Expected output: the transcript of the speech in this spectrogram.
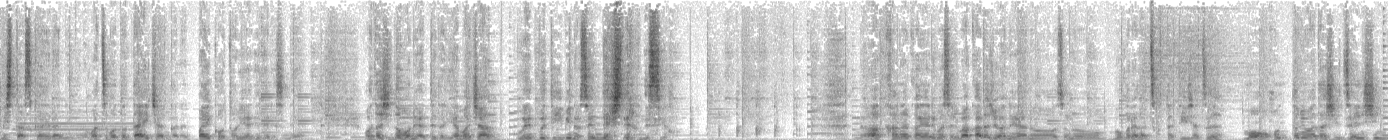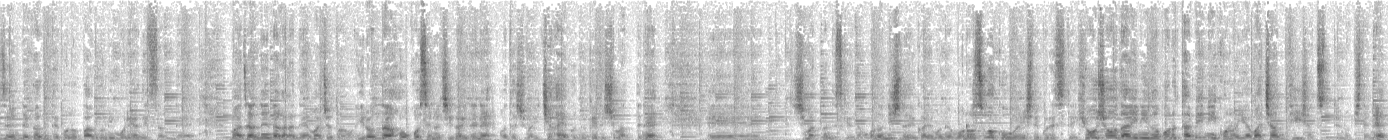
ミスタースカイランニングの松本大ちゃんがねバイクを取り上げてですね私どものやってた山ちゃんウェブ TV の宣伝してるんですよ。なかなかやりますよ、まあ、彼女はねあのその僕らが作った T シャツもう本当に私全身全霊かけてこの番組盛り上げてたんで、まあ、残念ながらね、まあ、ちょっといろんな方向性の違いでね私はいち早く抜けてしまってね、えー、しまったんですけれどもこの西田ゆかりもねものすごく応援してくれてて表彰台に上るたびにこの山ちゃん T シャツっていうのを着てね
